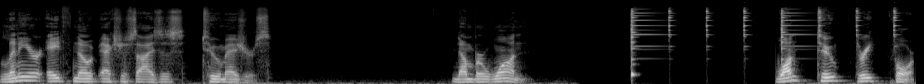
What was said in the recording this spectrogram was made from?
Linear eighth note exercises, two measures. Number one. One, two, three, four.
